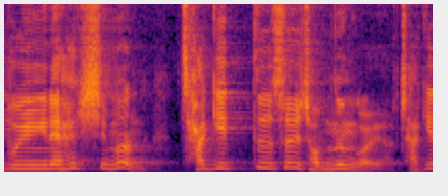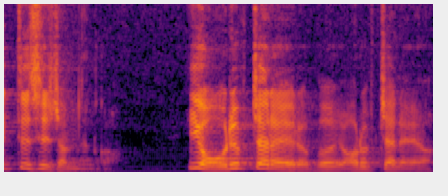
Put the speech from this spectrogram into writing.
부인의 핵심은 자기 뜻을 접는 거예요. 자기 뜻을 접는 거. 이게 어렵잖아요, 여러분. 어렵잖아요.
